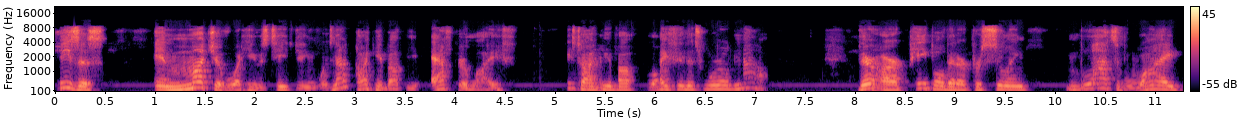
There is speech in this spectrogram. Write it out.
Jesus, in much of what he was teaching, was not talking about the afterlife. He's talking about life in this world now. There Hmm. are people that are pursuing lots of wide,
